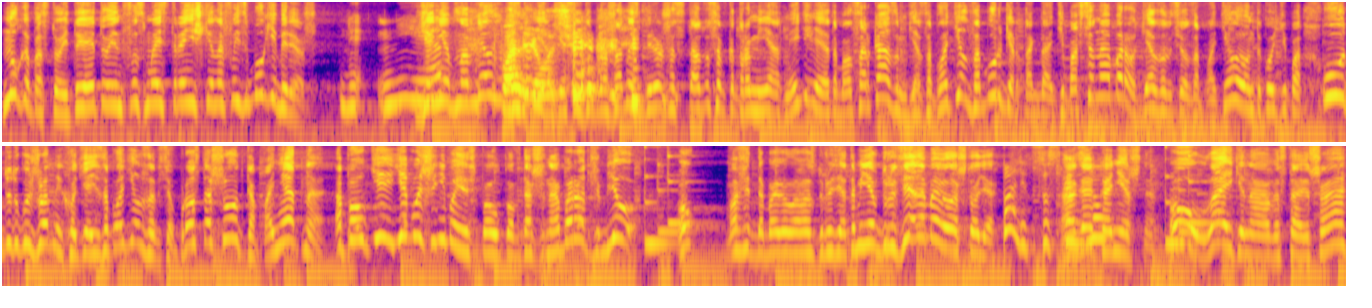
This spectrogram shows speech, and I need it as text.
Ну-ка, постой, ты эту инфу с моей странички на Фейсбуке берешь? Не, нет. Я не обновлял его Спалилась. лет. Если ты про жадность берешь из статуса, в котором меня отметили, это был сарказм. Я заплатил за бургер тогда. Типа все наоборот. Я за все заплатил, и он такой типа, о, ты такой жадный, хоть я и заплатил за все. Просто шутка, понятно? А пауки, я больше не боюсь пауков, даже наоборот, люблю. О, Маффит добавила вас в друзья. Ты меня в друзья добавила, что ли? Палец Ага, соскользнул. конечно. О, лайки на выставишь, а?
